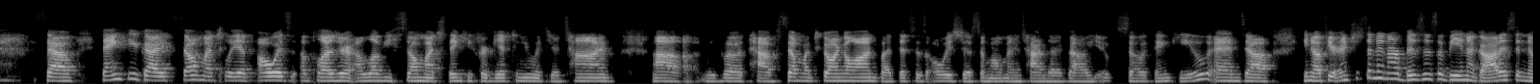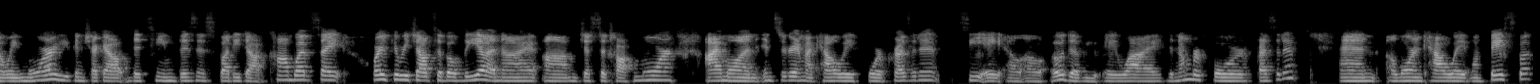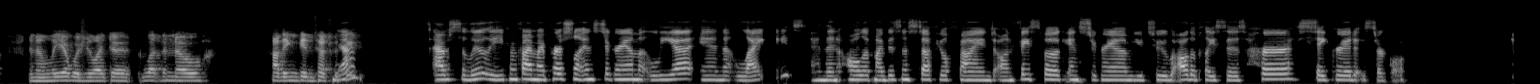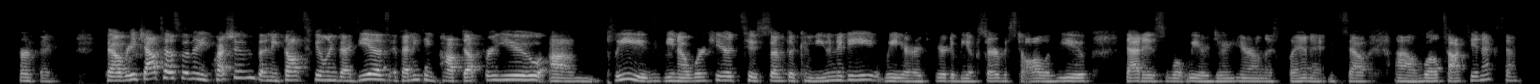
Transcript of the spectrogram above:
So thank you guys so much, Leah. It's always a pleasure. I love you so much. Thank you for gifting me with your time. Uh, we both have so much going on, but this is always just a moment in time that I value. So thank you. And uh, you know, if you're interested in our business of being a goddess and knowing more, you can check out the teambusinessbuddy.com website or you can reach out to both Leah and I um, just to talk more. I'm on Instagram at Calloway for President. C A L L O W A Y, the number four president, and uh, Lauren Calloway on Facebook. And then Leah, would you like to let them know how they can get in touch with yeah. you? Absolutely. You can find my personal Instagram, Leah in Light, and then all of my business stuff you'll find on Facebook, Instagram, YouTube, all the places. Her Sacred Circle. Perfect. So reach out to us with any questions, any thoughts, feelings, ideas. If anything popped up for you, um, please, you know, we're here to serve the community. We are here to be of service to all of you. That is what we are doing here on this planet. And so uh, we'll talk to you next time.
